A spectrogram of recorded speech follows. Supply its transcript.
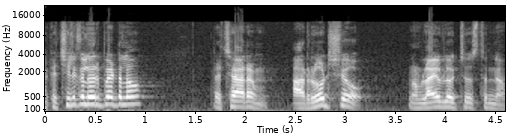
ఇక చిలకలూరిపేటలో ప్రచారం ఆ రోడ్ షో మనం లైవ్లో చూస్తున్నాం.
